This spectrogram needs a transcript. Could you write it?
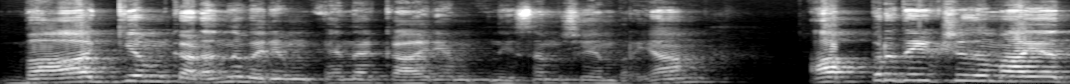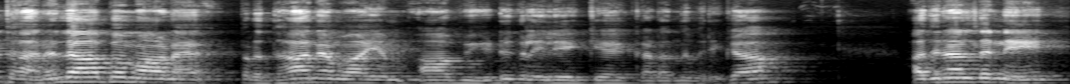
ഭാഗ്യം കടന്നു വരും എന്ന കാര്യം നിസ്സംശയം പറയാം. അപ്രതീക്ഷിതമായ ധനലാഭമാണ് പ്രധാനമായും ആ വീടുകളിലേക്ക് കടന്നു വരിക. അതിനാൽ തന്നെ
